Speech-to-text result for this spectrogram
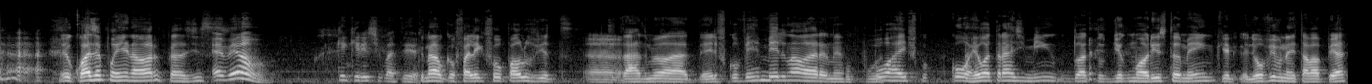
Eu quase apanhei na hora por causa disso. É mesmo? Quem queria te bater? Não, porque eu falei que foi o Paulo Vitor, Ah. que tava do meu lado. Ele ficou vermelho na hora, né? O. Porra, aí ficou, correu atrás de mim, do, do Diego Maurício também, que ele, ele ouviu, né? Ele tava perto.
